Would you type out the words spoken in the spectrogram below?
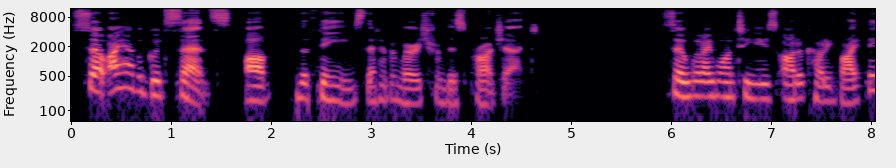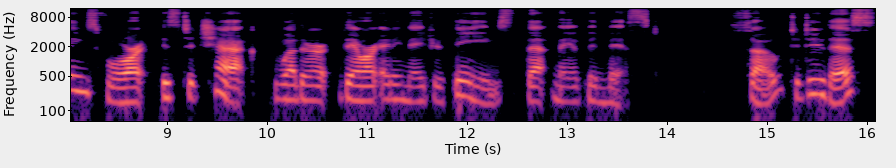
So I have a good sense of the themes that have emerged from this project. So what I want to use autocoding by themes for is to check whether there are any major themes that may have been missed. So to do this,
